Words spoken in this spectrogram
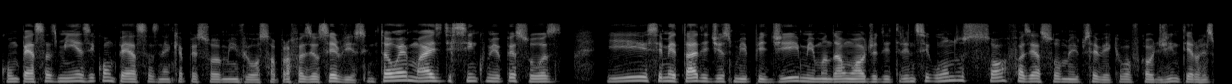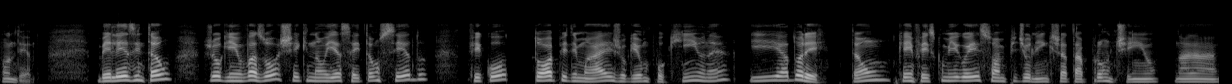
com peças minhas e com peças né, que a pessoa me enviou só para fazer o serviço. Então é mais de 5 mil pessoas. E se metade disso me pedir, me mandar um áudio de 30 segundos, só fazer a soma aí para você ver que eu vou ficar o dia inteiro respondendo. Beleza, então, joguinho vazou, achei que não ia sair tão cedo, ficou top demais, joguei um pouquinho, né? E adorei. Então, quem fez comigo aí, só me pediu o link, já está prontinho. Na...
